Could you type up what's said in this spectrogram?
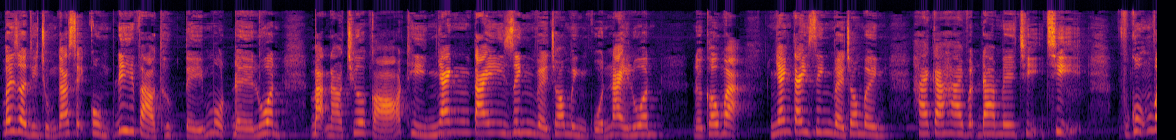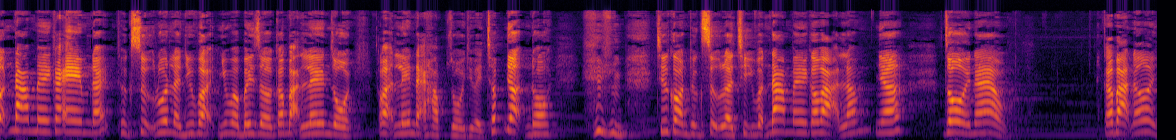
Bây giờ thì chúng ta sẽ cùng đi vào thực tế một đề luôn. Bạn nào chưa có thì nhanh tay dinh về cho mình cuốn này luôn. Được không ạ? À? Nhanh tay sinh về cho mình. 2K2 vẫn đam mê chị Chị cũng vẫn đam mê các em đấy. Thực sự luôn là như vậy. Nhưng mà bây giờ các bạn lên rồi. Các bạn lên đại học rồi thì phải chấp nhận thôi. Chứ còn thực sự là chị vẫn đam mê các bạn lắm nhá. Rồi nào. Các bạn ơi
